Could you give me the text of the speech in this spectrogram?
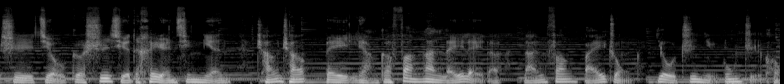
是九个失学的黑人青年，常常被两个犯案累累的南方白种幼稚女工指控，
